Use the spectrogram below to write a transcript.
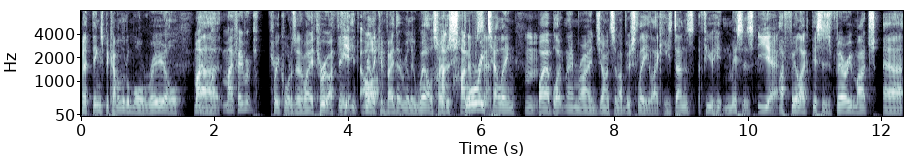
but things become a little more real. Hmm. my, uh, my, my favorite. Three quarters of the way through. I think Yeah, it really oh. conveyed that really well. So the 100%. storytelling by a bloke named Rian Johnson, obviously, like he's done a few hit and misses. Yeah. I feel like this is very much a,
